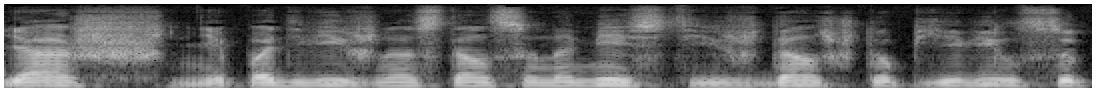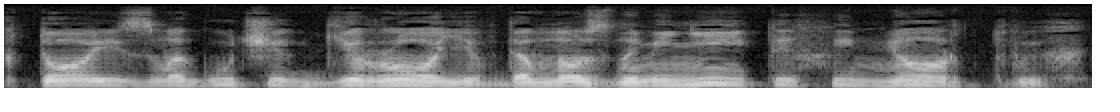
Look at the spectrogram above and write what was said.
я ж неподвижно остался на месте и ждал, чтоб явился кто из могучих героев, давно знаменитых и мертвых.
